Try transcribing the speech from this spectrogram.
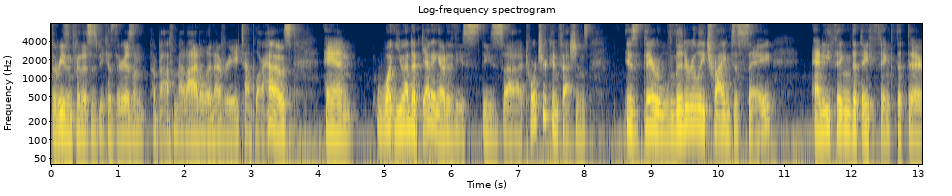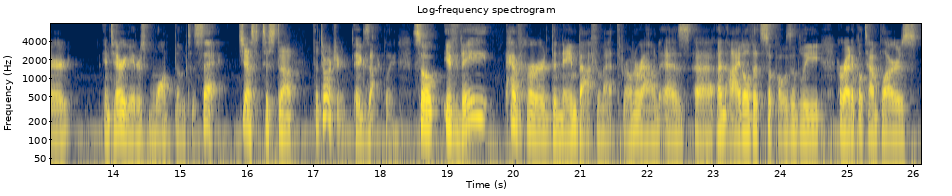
the reason for this is because there isn't a Baphomet idol in every Templar house, and what you end up getting out of these these uh, torture confessions is they're literally trying to say anything that they think that their interrogators want them to say. Just to stop the torture. Exactly. So if they have heard the name Baphomet thrown around as uh, an idol that supposedly heretical Templars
